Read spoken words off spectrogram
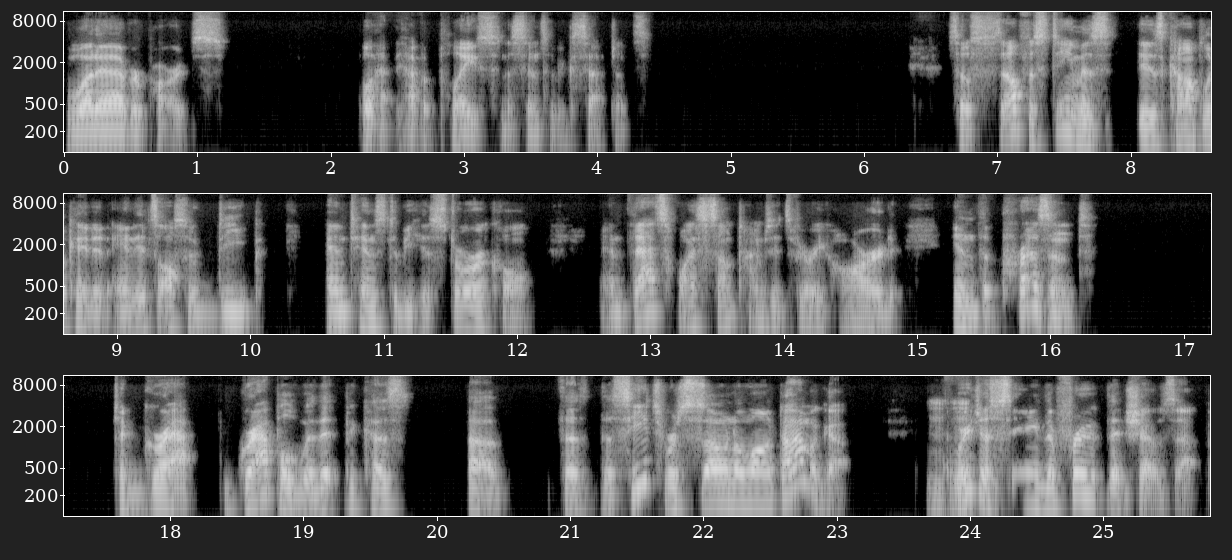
whatever parts will ha- have a place and a sense of acceptance. So self-esteem is is complicated and it's also deep and tends to be historical. And that's why sometimes it's very hard in the present to grap, grapple with it because uh, the the seeds were sown a long time ago. Mm-hmm. We're just seeing the fruit that shows up.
